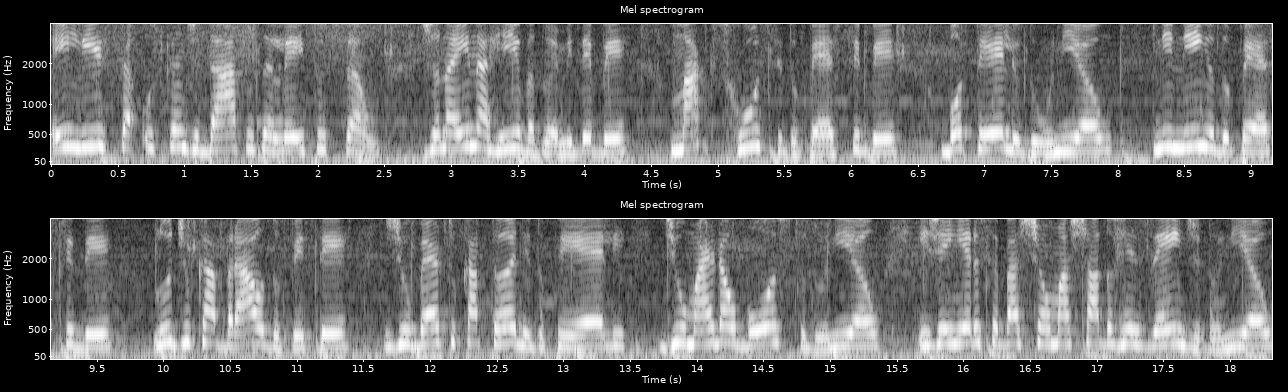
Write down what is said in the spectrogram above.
Em lista, os candidatos eleitos são Janaína Riva, do MDB, Max Russi, do PSB, Botelho, do União, Nininho, do PSD, Lúdio Cabral, do PT, Gilberto Catani, do PL, Dilmar Dal Bosco, do União, Engenheiro Sebastião Machado Rezende, do União,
